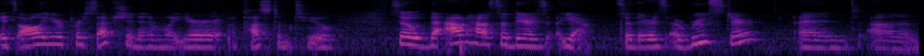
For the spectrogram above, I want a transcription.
it's all your perception and what you're accustomed to. So the outhouse so there's yeah so there's a rooster and um,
